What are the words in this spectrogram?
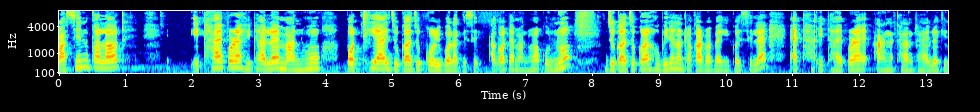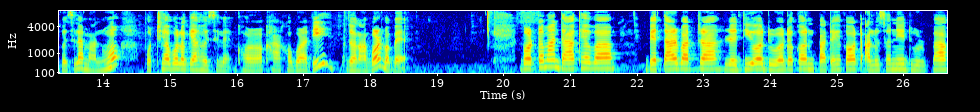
প্ৰাচীন কালত ইঠাইৰ পৰা সিঠাইলৈ মানুহ পঠিয়াই যোগাযোগ কৰিব লাগিছিল। আগতে মানুহৰ কোনো যোগাযোগ কৰাৰ সুবিধা নথকাৰ বাবে কি কৈছিলে এঠাই ইঠাইৰ পৰা আন এখন ঠাইলৈ কি কৈছিলে মানুহ পঠিয়াবলগীয়া হৈছিলে। ঘৰৰ খা খবৰ আদি জনাবৰ বাবে। বৰ্তমান ডাক সেৱা বেতাৰ বাৰ্তা ৰেডিঅ' দূৰদৰ্শন বাতৰিকাকত আলোচনী দূৰভাষ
